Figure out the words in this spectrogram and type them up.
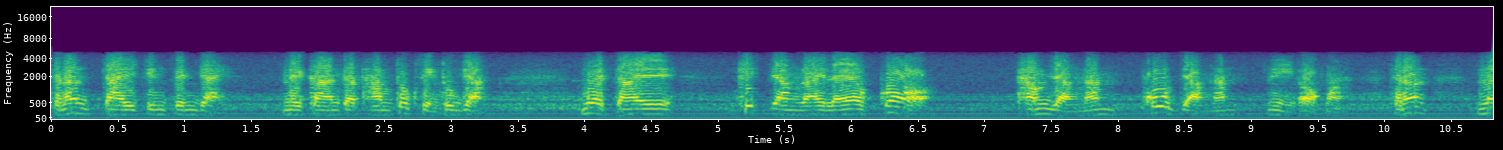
ฉะนั้นใจจึงเป็นใหญ่ ในการกระทำทุกสิ่งทุกอย่าง เมื่อใจคิดอย่างไรแล้วก็ทำอย่างนั้น พูดอย่างนั้น นี่ออกมา ฉะนั้นใน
